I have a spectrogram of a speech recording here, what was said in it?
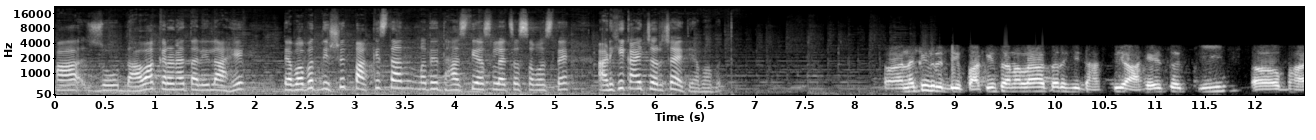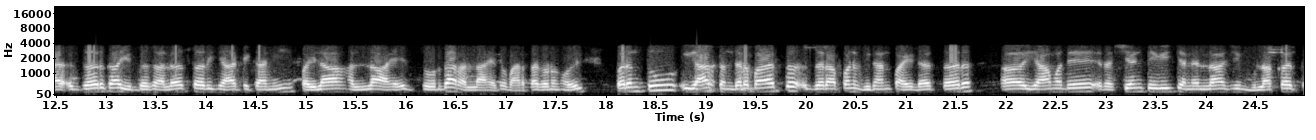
हा जो दावा करण्यात आलेला आहे त्याबाबत निश्चित पाकिस्तानमध्ये धास्ती असल्याचं समजतंय. आणखी काय चर्चा आहेत याबाबत? नक्कीच रिद्धी पाकिस्तानाला तर ही धास्ती आहेच की जर का युद्ध झालं तर या ठिकाणी पहिला हल्ला आहे जोरदार हल्ला आहे तो भारताकडून होईल. परंतु या संदर्भात जर आपण विधान पाहिलं तर यामध्ये रशियन टीव्ही चॅनलला जी मुलाखत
